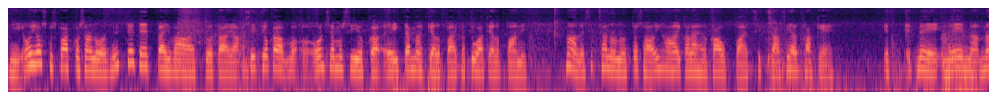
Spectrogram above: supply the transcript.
niin on joskus pakko sanoa, että nyt eteenpäin vaan. Että tuota, ja sitten joka on semmoisia, joka ei tämä kelpaa eikä tuo kelpaa, niin mä olen sitten sanonut, että tuossa on ihan aika lähellä kauppaa, että sitten saa sieltä hakea. Et, et me, ei, me, emme, me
